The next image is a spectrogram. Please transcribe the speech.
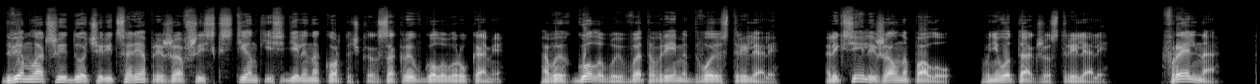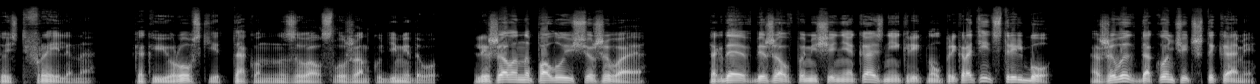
Две младшие дочери царя, прижавшись к стенке, сидели на корточках, закрыв головы руками. А в их головы в это время двое стреляли. Алексей лежал на полу. В него также стреляли. Фрельна, то есть Фрейлина, как и Юровский, так он называл служанку Демидову, лежала на полу еще живая. Тогда я вбежал в помещение казни и крикнул «Прекратить стрельбу!», а живых докончить штыками.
